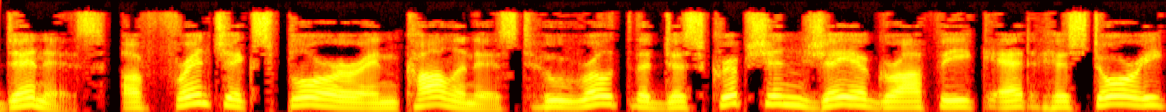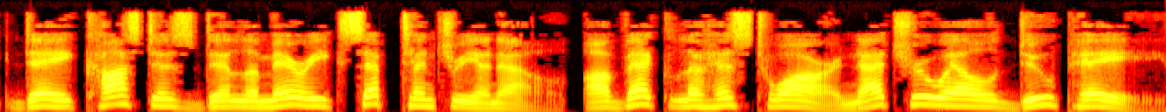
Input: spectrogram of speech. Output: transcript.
Denys, a French explorer and colonist who wrote the Description géographique et historique des costes de l'Amérique septentrionale, avec l'histoire naturelle du pays.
